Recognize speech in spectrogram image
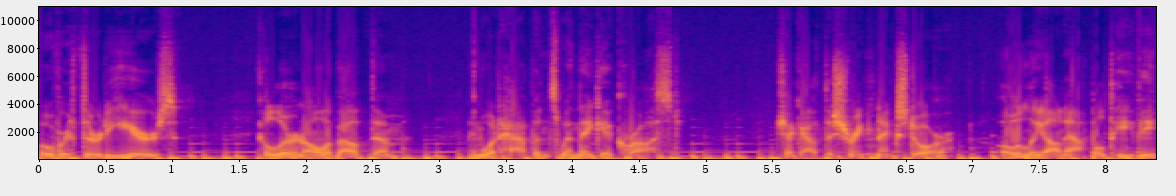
Over 30 years, he'll learn all about them and what happens when they get crossed. Check out The Shrink Next Door, only on Apple TV.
